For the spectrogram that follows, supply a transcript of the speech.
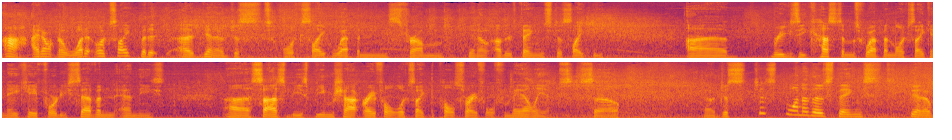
ah I don't know what it looks like, but it uh, you know just looks like weapons from you know other things, just like the uh, Riggsy Customs weapon looks like an AK-47, and the uh, Sazabi's beam shot rifle looks like the pulse rifle from Aliens. So know, just just one of those things. You know,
